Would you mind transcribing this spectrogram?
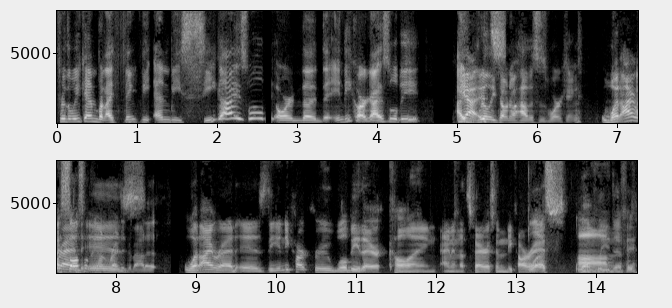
for the weekend, but I think the NBC guys will, be, or the the IndyCar guys will be. I Yeah, really don't know how this is working. What I I, read saw something is, on Reddit about it. What I read is the IndyCar crew will be there calling. I mean, that's fair. It's an IndyCar race. Bless. Love Um, Leigh Diffey.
